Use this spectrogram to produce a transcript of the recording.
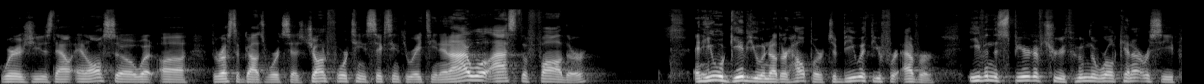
Where is Jesus now? And also what uh, the rest of God's word says. John 14, 16 through 18. And I will ask the Father and he will give you another helper to be with you forever, even the Spirit of truth, whom the world cannot receive,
